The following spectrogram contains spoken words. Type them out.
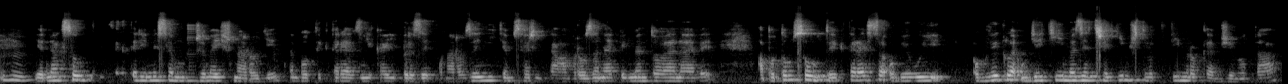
Mm-hmm. Jednak jsou ty, se kterými se můžeme již narodit, nebo ty, které vznikají brzy po narození, těm se říká vrozené pigmentové névy. A potom jsou ty, které se objevují obvykle u dětí mezi třetím čtvrtým rokem života.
